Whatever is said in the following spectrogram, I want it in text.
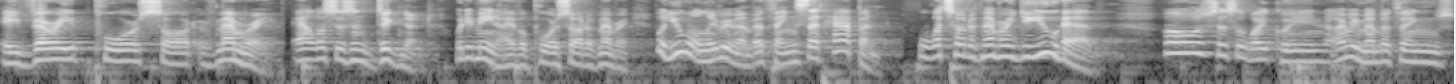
a very poor sort of memory. Alice is indignant. What do you mean I have a poor sort of memory? Well, you only remember things that happen. What sort of memory do you have? Oh, says the White Queen, I remember things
